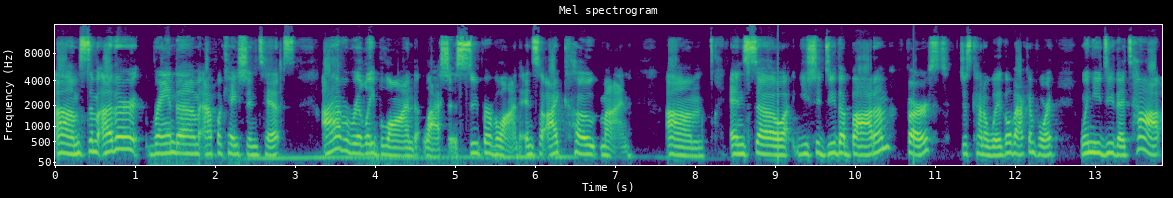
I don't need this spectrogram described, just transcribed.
Um, some other random application tips. I have really blonde lashes, super blonde. And so I coat mine. Um, and so you should do the bottom first, just kind of wiggle back and forth. When you do the top,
